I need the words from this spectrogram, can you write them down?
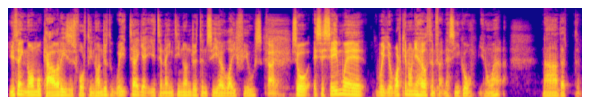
You think normal calories is fourteen hundred. Wait till I get you to nineteen hundred and see how life feels. Aye, So it's the same way where you're working on your health and fitness and you go, you know what? Nah, that, that-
